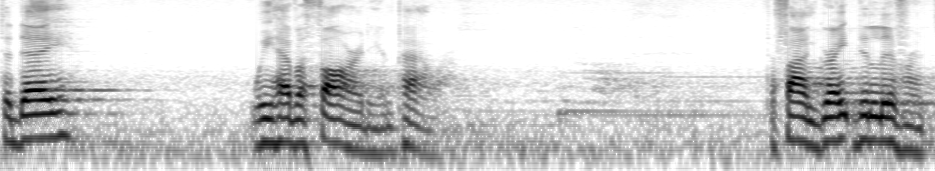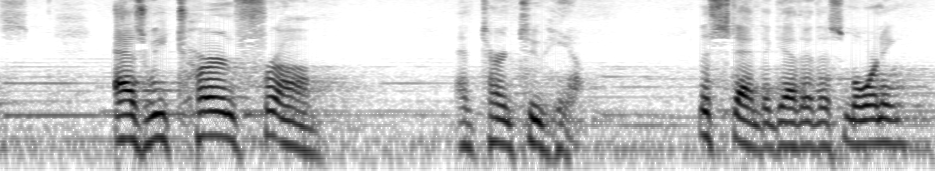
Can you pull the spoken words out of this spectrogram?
Today, we have authority and power to find great deliverance as we turn from and turn to Him. Let's stand together this morning.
